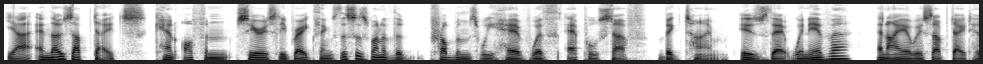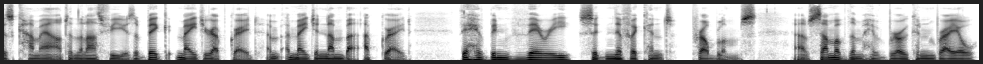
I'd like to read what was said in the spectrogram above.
Yeah, and those updates can often seriously break things. This is one of the problems we have with Apple stuff big time is that whenever an iOS update has come out in the last few years, a big major upgrade, a, major number upgrade, there have been very significant problems. Uh, some of them have broken Braille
